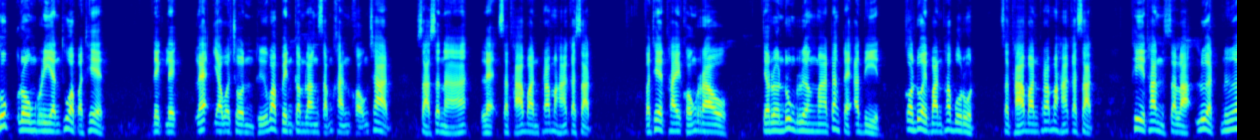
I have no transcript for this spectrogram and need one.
ทุกโรงเรียนทั่วประเทศ เด็กๆและเยาวชนถือว่าเป็นกำลังสำคัญของชาติ ศาสนาและสถาบันพระมหากษัตริย์ ประเทศไทยของเราเจริญรุ่งเรืองมาตั้งแต่อดีต ก็ด้วยบรรพบุรุษ สถาบันพระมหากษัตริย์ ที่ท่านสละเลือดเนื้อ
